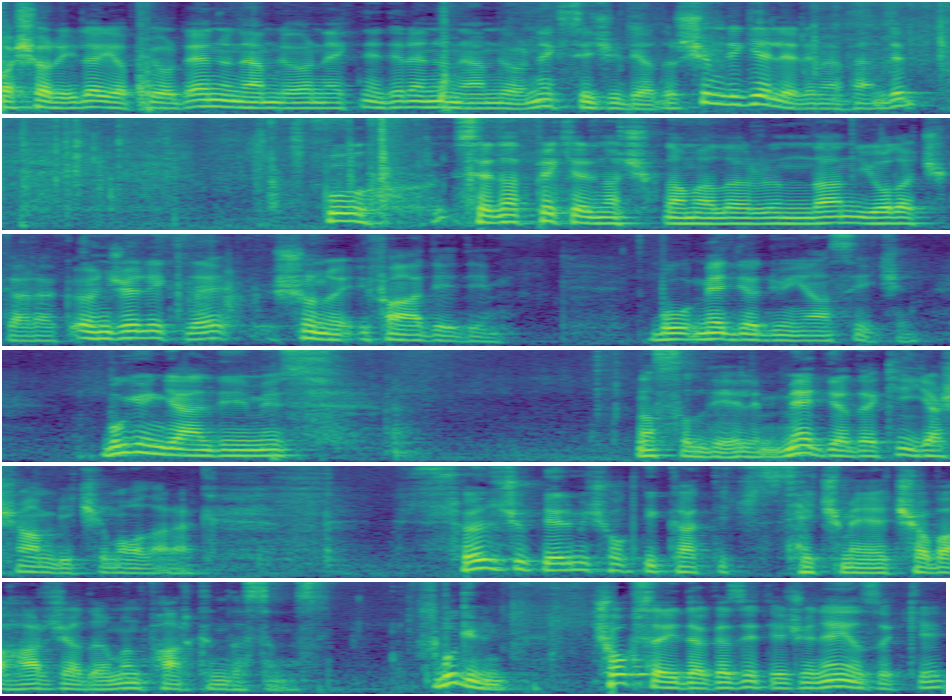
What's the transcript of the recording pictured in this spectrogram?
başarıyla yapıyordu. En önemli örnek nedir? En önemli örnek Sicilya'dır. Şimdi gelelim efendim. Bu Sedat Peker'in açıklamalarından yola çıkarak öncelikle şunu ifade edeyim. Bu medya dünyası için. Bugün geldiğimiz nasıl diyelim medyadaki yaşam biçimi olarak sözcüklerimi çok dikkatli seçmeye çaba harcadığımın farkındasınız. Bugün çok sayıda gazeteci ne yazık ki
